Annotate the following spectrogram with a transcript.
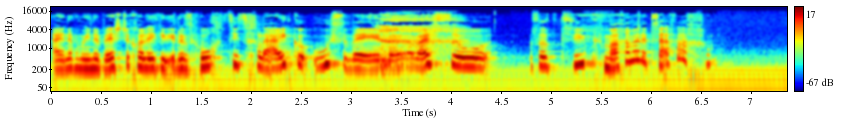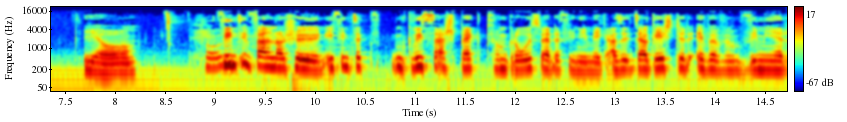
einer von meinen besten Kolleginnen ihr Hochzeitskleid auswählen. Weißt du, so, so Zeug machen wir jetzt einfach. Ja. Voll. Ich finde es im Fall noch schön. Ich finde so einen gewissen Aspekt vom Grosswerden finde ich mega. Also jetzt auch gestern eben, wie wir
